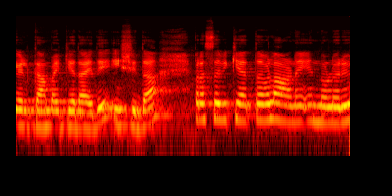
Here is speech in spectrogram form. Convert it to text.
കേൾക്കാൻ പറ്റി അതായത് ഇഷിത. പ്രസവിക്കാത്തവളാണ് എന്നുള്ളൊരു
